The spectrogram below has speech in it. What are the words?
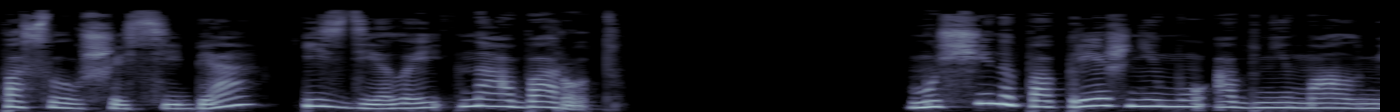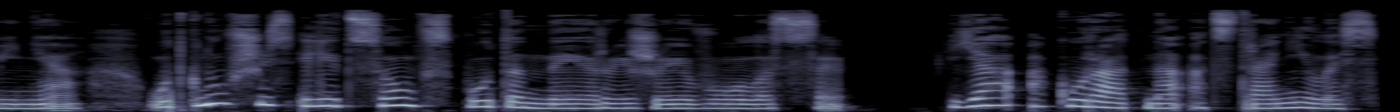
Послушай себя и сделай наоборот. Мужчина по-прежнему обнимал меня, уткнувшись лицом в спутанные рыжие волосы. Я аккуратно отстранилась.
